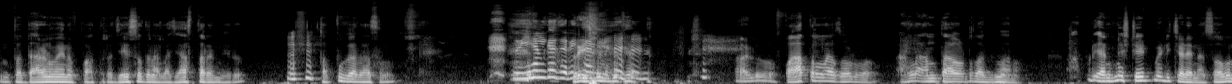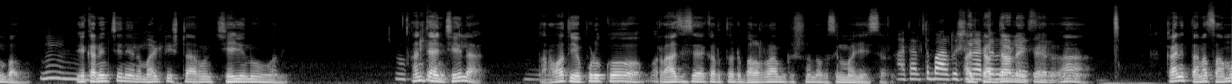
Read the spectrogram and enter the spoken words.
ఇంత దారుణమైన పాత్ర. జయసుధను అలా చేస్తారా మీరు? తప్పు కదా అసలు. జరిగింది. వాళ్ళు పాత్రలా చూడరు. అలా అంత ఉంటుంది అభిమానం. అప్పుడు వెంటనే స్టేట్మెంట్ ఇచ్చాడు ఆయన శోభన్ బాబు. ఇక నుంచి నేను మల్టీ స్టార్ను చేయను అని. అంతే ఆయన చేయలే. తర్వాత ఎప్పుడుకో రాజశేఖర్ తోటి బలరామకృష్ణ ఒక సినిమా చేశారు. అది పెద్దవాళ్ళు అయిపోయారు. ఆ. కానీ తన సమ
